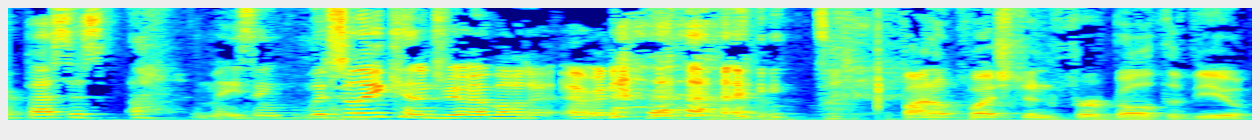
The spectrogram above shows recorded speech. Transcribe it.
Her passes, oh, amazing. Literally, can dream about it every night. Final question for both of you.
